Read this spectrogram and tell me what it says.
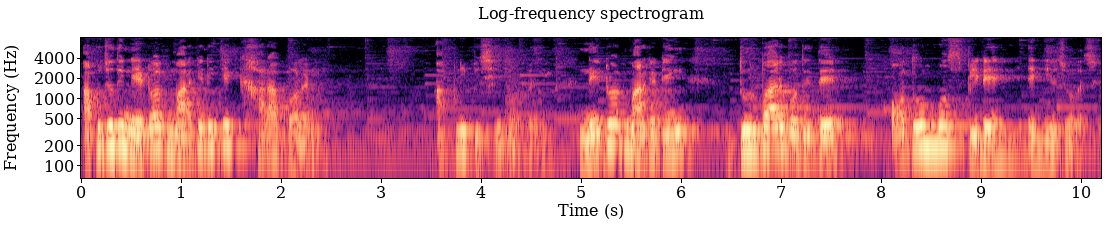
আপনি যদি নেটওয়ার্ক মার্কেটিংকে খারাপ বলেন, আপনি পিছিয়ে পড়বেন। নেটওয়ার্ক মার্কেটিং দুর্বার গতিতে অদম্য স্পিডে এগিয়ে চলেছে।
